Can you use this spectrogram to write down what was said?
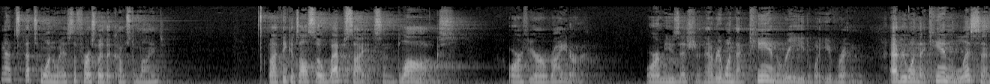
And that's, that's one way, it's the first way that comes to mind. But I think it's also websites and blogs, or if you're a writer or a musician, everyone that can read what you've written, everyone that can listen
